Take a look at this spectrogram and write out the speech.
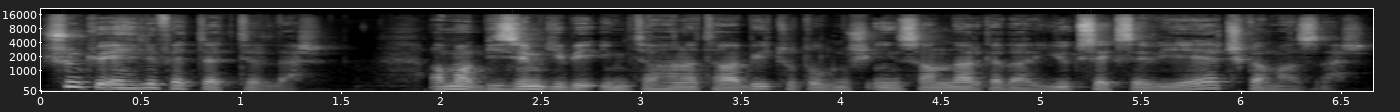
Çünkü ehli fetrettirler. Ama bizim gibi imtihana tabi tutulmuş insanlar kadar yüksek seviyeye çıkamazlar.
